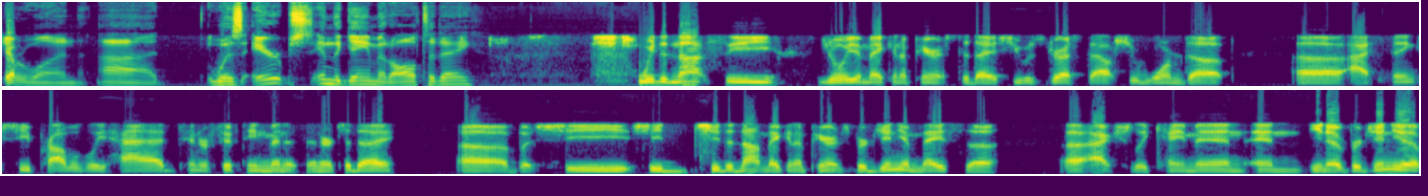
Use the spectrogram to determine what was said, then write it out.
yep. for one. Uh, was Earps in the game at all today? We did not see Julia make an appearance today. She was dressed out. She warmed up. Uh, I think she probably had ten or fifteen minutes in her today. Uh, but she she she did not make an appearance. Virginia Mesa uh, actually came in, and you know Virginia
